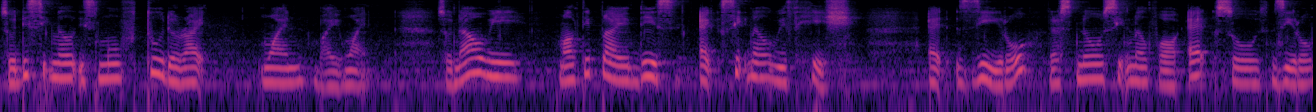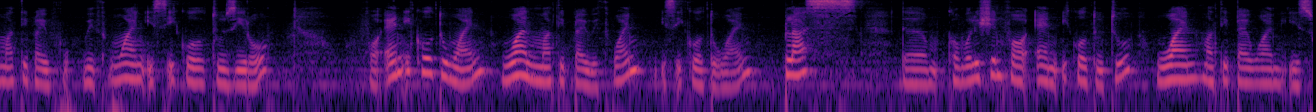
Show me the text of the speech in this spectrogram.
so this signal is moved to the right 1 by 1. So now we multiply this x signal with h at 0 there's no signal for x so 0 multiplied with 1 is equal to 0 for n equal to 1 1 multiplied with 1 is equal to 1 plus the convolution for n equal to 2 1 multiplied 1 is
